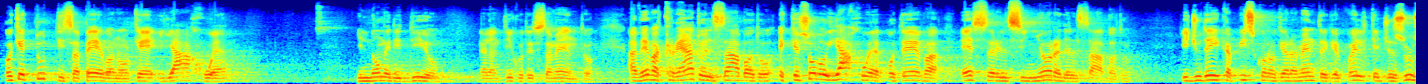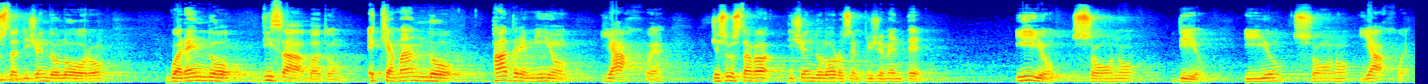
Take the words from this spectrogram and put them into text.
Poiché tutti sapevano che Yahweh, il nome di Dio nell'Antico Testamento, aveva creato il sabato e che solo Yahweh poteva essere il Signore del sabato, i giudei capiscono chiaramente che quel che Gesù sta dicendo loro, guarendo di sabato e chiamando Padre mio Yahweh, Gesù stava dicendo loro semplicemente io sono Dio, io sono Yahweh.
